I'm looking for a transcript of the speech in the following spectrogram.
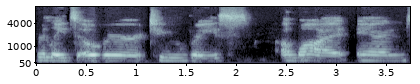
relates over to race a lot. And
